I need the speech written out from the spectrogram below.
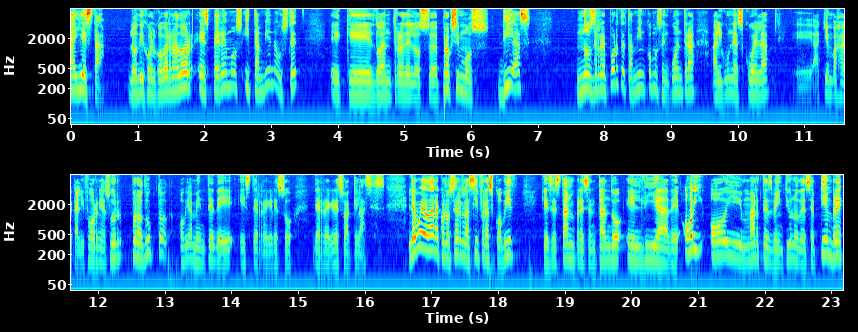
ahí está, lo dijo el gobernador, esperemos y también a usted eh, que dentro de los eh, próximos días nos reporte también cómo se encuentra alguna escuela eh, aquí en Baja California Sur, producto obviamente de este regreso, de regreso a clases. Le voy a dar a conocer las cifras COVID que se están presentando el día de hoy, hoy martes 21 de septiembre,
